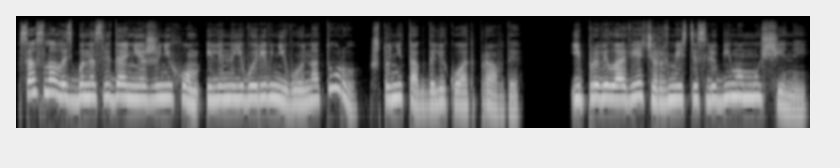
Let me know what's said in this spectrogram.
Сослалась бы на свидание с женихом или на его ревнивую натуру, что не так далеко от правды, и провела вечер вместе с любимым мужчиной.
